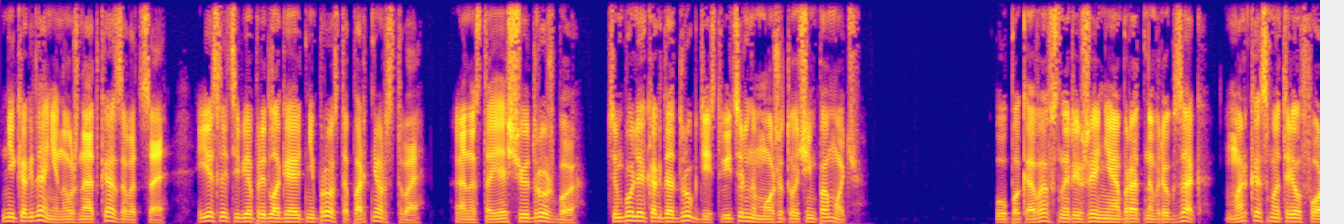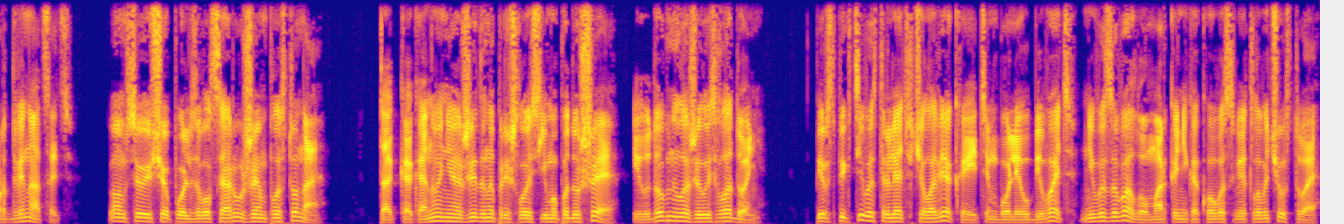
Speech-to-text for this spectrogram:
Никогда не нужно отказываться, если тебе предлагают не просто партнерство, а настоящую дружбу, тем более когда друг действительно может очень помочь. Упаковав снаряжение обратно в рюкзак, Марк осмотрел Форд-12. Он все еще пользовался оружием пластуна, так как оно неожиданно пришлось ему по душе и удобно ложилось в ладонь. Перспектива стрелять в человека и тем более убивать не вызывала у Марка никакого светлого чувства.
